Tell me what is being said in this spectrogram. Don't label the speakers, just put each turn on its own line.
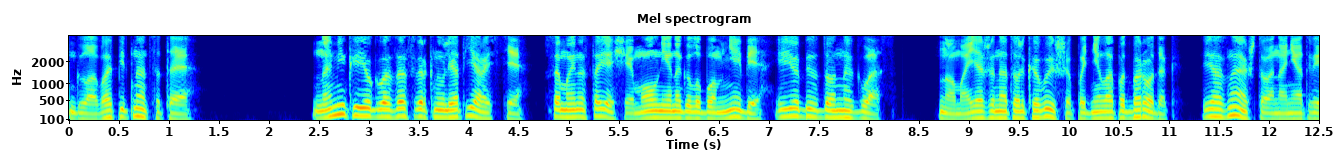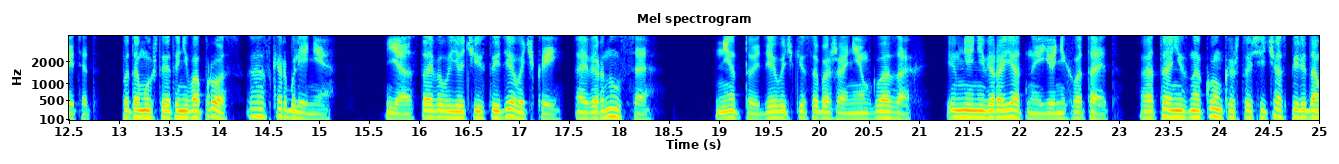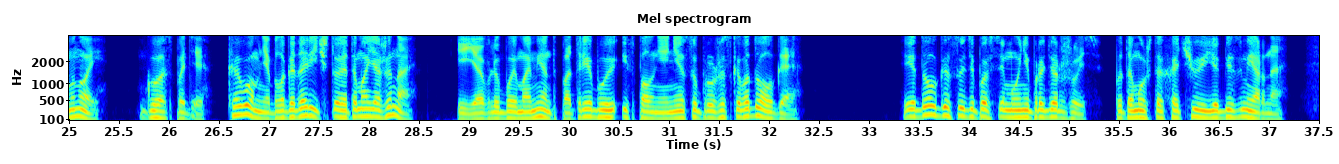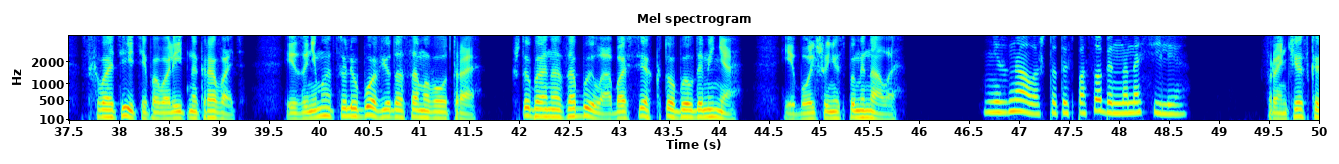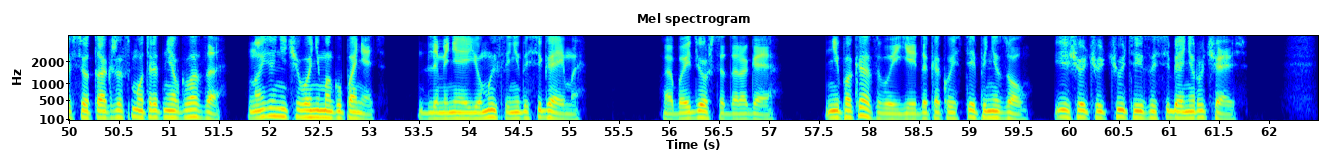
Глава 15. На миг ее глаза сверкнули от ярости. Самая настоящая молния на голубом небе ее бездонных глаз. Но моя жена только выше подняла подбородок. Я знаю, что она не ответит, потому что это не вопрос, а оскорбление. Я оставил ее чистой девочкой, а вернулся. Нет той девочки с обожанием в глазах, и мне невероятно ее не хватает. А та незнакомка, что сейчас передо мной. Господи, кого мне благодарить, что это моя жена? И я в любой момент потребую исполнения супружеского долга. И долго, судя по всему, не продержусь, потому что хочу ее безмерно. Схватить и повалить на кровать. И заниматься любовью до самого утра, чтобы она забыла обо всех, кто был до меня, и больше не вспоминала.
Не знала, что ты способен на насилие.
Франческа все так же смотрит мне в глаза, но я ничего не могу понять. Для меня ее мысли недосягаемы. Обойдешься, дорогая. Не показываю ей, до какой степени зол. Еще чуть-чуть и за себя не ручаюсь.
